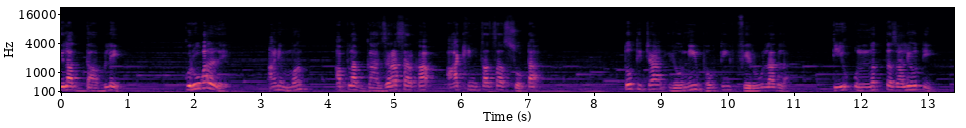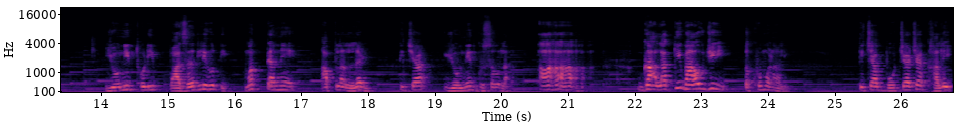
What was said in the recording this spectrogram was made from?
तिला दाबले कुरवाळले आणि मग आपला गाजरासारखा आठ इंचाचा सोटा तो तिच्या योनीभोवती फिरवू लागला. ती उन्नत झाली होती. योनी थोडी पाझरली होती. मग त्याने आपला लंड तिच्या योनीत घुसवला. आहा हा हा गाला की भाऊजी सखू म्हणाली. तिच्या बोच्याच्या खाली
